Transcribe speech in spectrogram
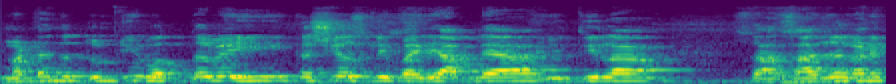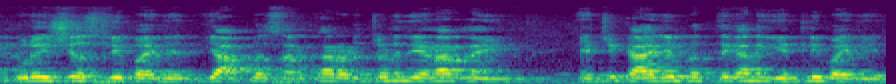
म्हटलं तर तुमची वक्तव्य ही कशी असली पाहिजे? आपल्या युतीला सा- साजक आणि पुरेशी असली पाहिजे की आपलं सरकार अडचणीत येणार नाही. याची काळजी प्रत्येकाने घेतली पाहिजे.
